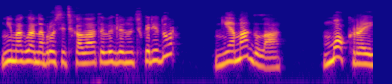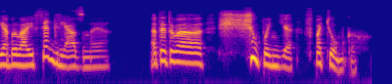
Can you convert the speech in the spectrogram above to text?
не могла набросить халат и выглянуть в коридор? Не могла. Мокрая я была и вся грязная. От этого щупанья в потемках.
